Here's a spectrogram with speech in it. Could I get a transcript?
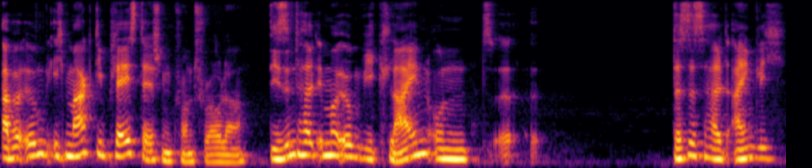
aber irgendwie, ich mag die PlayStation Controller. Die sind halt immer irgendwie klein und äh, das ist halt eigentlich.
